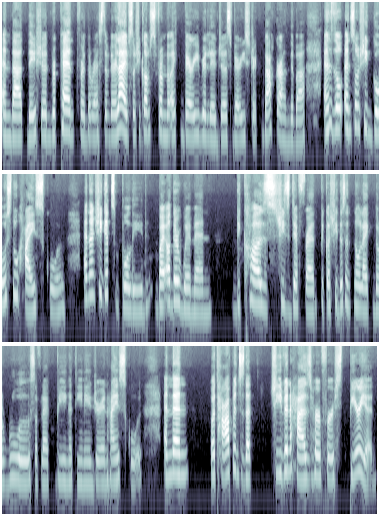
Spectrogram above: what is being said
and that they should repent for the rest of their lives. So she comes from the like, very religious, very strict background, diba? And so and so she goes to high school and then she gets bullied by other women because she's different because she doesn't know like the rules of like being a teenager in high school. And then what happens is that she even has her first period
